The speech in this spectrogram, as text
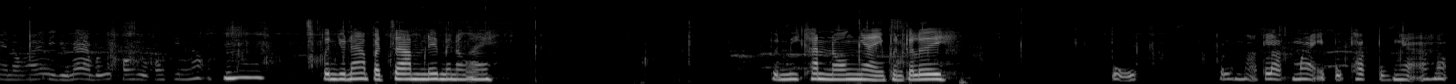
ม่น้องไอ้นี่อยู่หน้าบื้อของอยู่ของกินเนาะอืมเพิ่นอยู่หน้าประจำเด้แม่น้องไอ้เพิ่นมีขั้นน้องใหญ่เพิ่นก็เลยปลูกผลไม้หลากไม้ปลูกผักปลูกหญ้าเนาะ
